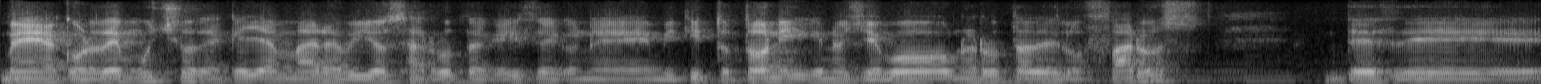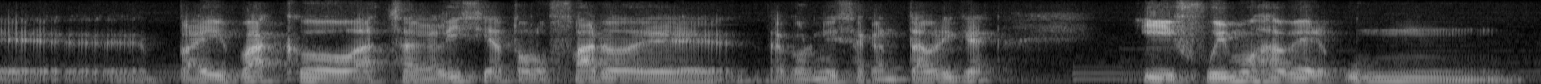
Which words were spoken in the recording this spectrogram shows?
Me acordé mucho de aquella maravillosa ruta que hice con mi tito Tony, que nos llevó a una ruta de los faros, desde País Vasco hasta Galicia, todos los faros de la cornisa cantábrica. Y fuimos a ver un,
